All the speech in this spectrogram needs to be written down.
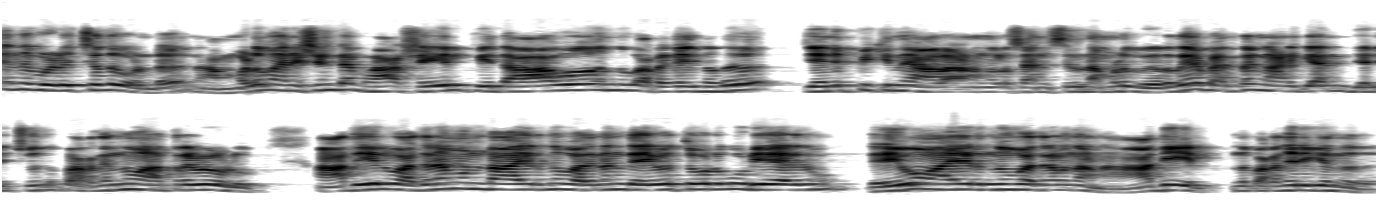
എന്ന് വിളിച്ചതുകൊണ്ട് നമ്മൾ മനുഷ്യന്റെ ഭാഷയിൽ പിതാവ് എന്ന് പറയുന്നത് ജനിപ്പിക്കുന്ന ആളാണെന്നുള്ള സെൻസിൽ നമ്മൾ വെറുതെ ബന്ധം കാണിക്കാൻ ജനിച്ചു എന്ന് പറഞ്ഞെന്ന് മാത്രമേ ഉള്ളൂ. ആദിയിൽ വചനം ഉണ്ടായിരുന്നു വചനം ദൈവത്തോട് കൂടിയായിരുന്നു ദൈവമായിരുന്നു വചനം എന്നാണ് ആദിയിൽ എന്ന് പറഞ്ഞിരിക്കുന്നത്.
